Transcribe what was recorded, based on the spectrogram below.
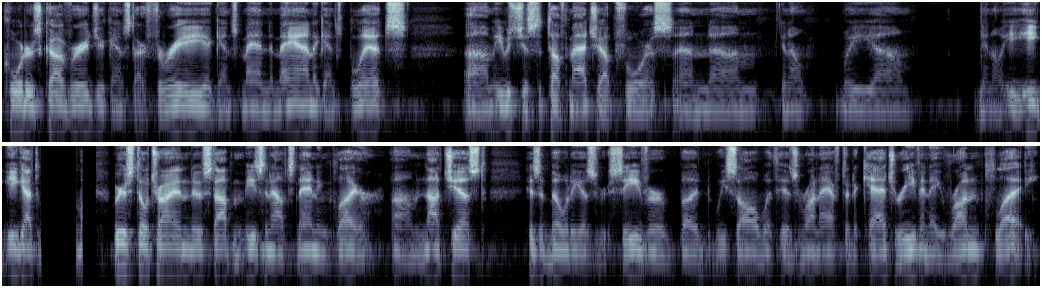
quarters coverage, against our three, against man to man, against blitz. Um, he was just a tough matchup for us, and um, you know we, um, you know he, he he got the. We were still trying to stop him. He's an outstanding player, um, not just his ability as a receiver, but we saw with his run after the catch or even a run play,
